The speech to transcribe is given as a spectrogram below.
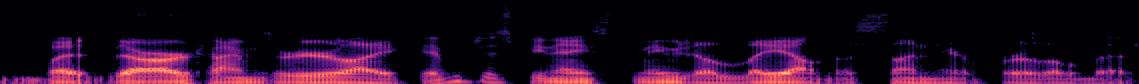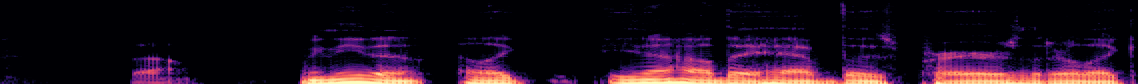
but there are times where you're like, it would just be nice maybe to lay out in the sun here for a little bit. So we need a like you know how they have those prayers that are like,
